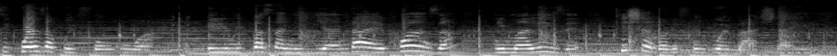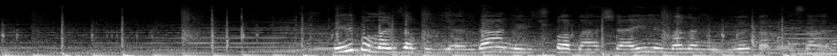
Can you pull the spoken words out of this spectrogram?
sikuweza kuifungua. Ilinipasa nijiandae kwanza, nimalize, kisha ndo nifungue bahasha ile. Nilipomaliza kujiandaa, nilichukua bahasha ile, maana niliweka mezani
